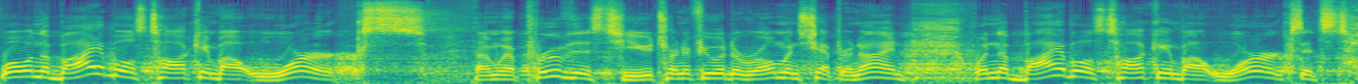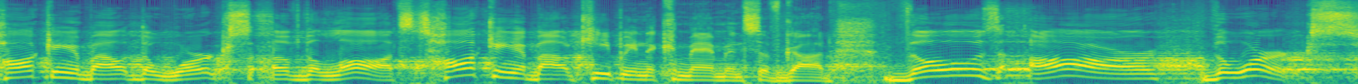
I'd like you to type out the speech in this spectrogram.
Well, when the Bible is talking about works, I'm going to prove this to you. Turn, if you would, to Romans chapter 9. When the Bible is talking about works, it's talking about the works of the law. It's talking about keeping the commandments of God. Those are the works.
